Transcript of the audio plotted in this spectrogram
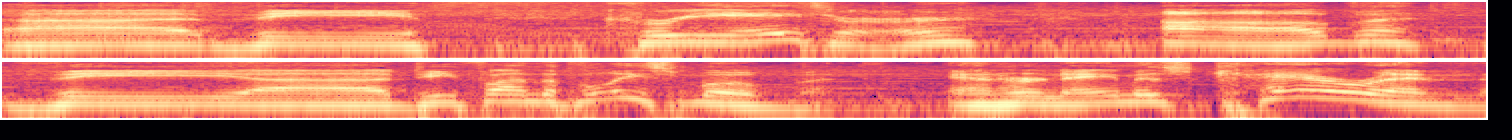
uh, the creator of the uh, defund the police movement, and her name is Karen.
